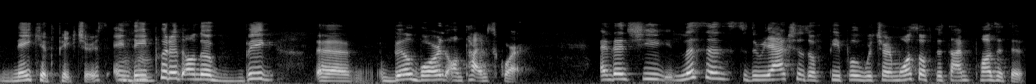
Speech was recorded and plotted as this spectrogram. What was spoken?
naked pictures and they mm-hmm. put it on a big uh, billboard on times square and then she listens to the reactions of people which are most of the time positive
